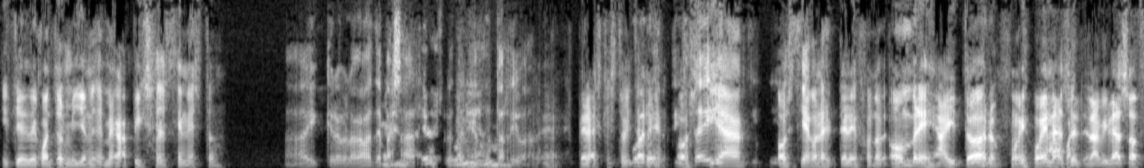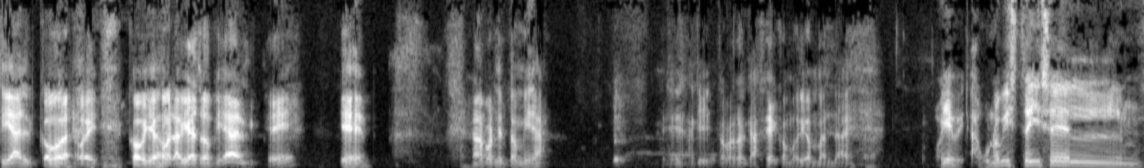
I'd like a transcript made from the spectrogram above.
¿y que de cuántos millones de megapíxeles tiene esto? Ahí creo que lo acabas de pasar. Lo tenía. A arriba. ver, espera, es que estoy también. 46. Hostia, hostia con el teléfono. Hombre, Aitor, muy buenas, Ah, bueno. de la vida social. ¿Cómo, ¿Cómo llevamos la vida social? ¿Eh? Bien. Ah, por cierto, mira. Eh, aquí, tomando el café, como Dios manda, ¿eh? Oye, ¿alguno visteis el,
